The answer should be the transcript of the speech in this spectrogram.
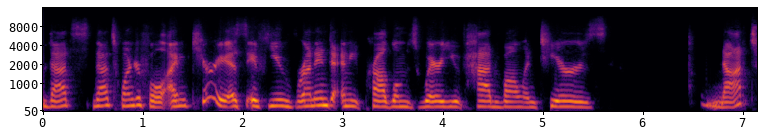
That's that's wonderful. I'm curious if you've run into any problems where you've had volunteers not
